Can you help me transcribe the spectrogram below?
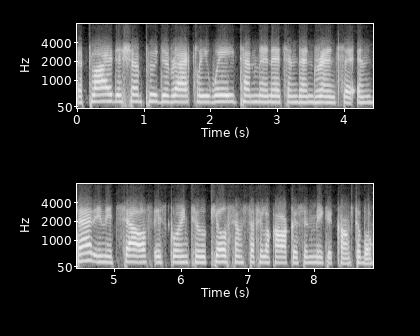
apply the shampoo directly, wait 10 minutes, and then rinse it. And that in itself is going to kill some staphylococcus and make it comfortable.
